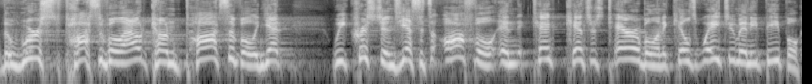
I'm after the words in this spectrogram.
the worst possible outcome possible. And yet, we Christians, yes, it's awful and cancer's terrible and it kills way too many people.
